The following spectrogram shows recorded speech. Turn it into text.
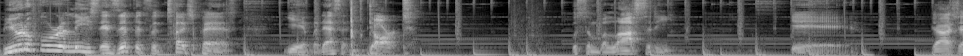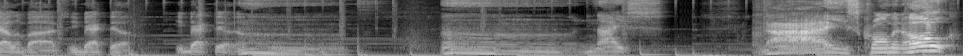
Beautiful release as if it's a touch pass. Yeah, but that's a dart. With some velocity. Yeah. Josh Allen vibes. He back there. He back there. Uh, uh, nice. Nice. Kromenhoek.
